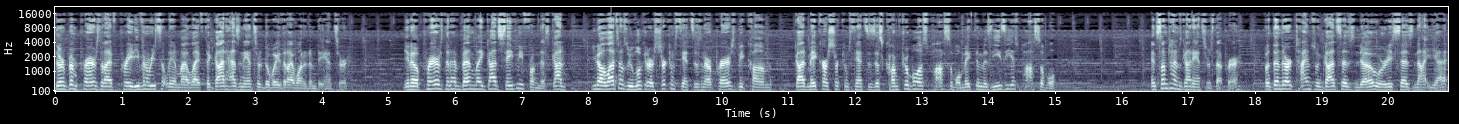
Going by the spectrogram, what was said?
there have been prayers that I've prayed even recently in my life that God hasn't answered the way that I wanted him to answer. You know, prayers that have been like, God, save me from this. God, you know, a lot of times we look at our circumstances and our prayers become, God, make our circumstances as comfortable as possible, make them as easy as possible. And sometimes God answers that prayer. But then there are times when God says no or he says not yet.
